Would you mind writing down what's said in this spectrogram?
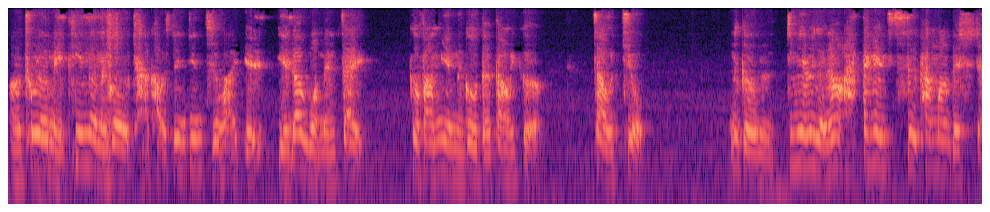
呃除了每天呢能够查考圣经之外，也也让我们在。各方面能够得到一个造就，那个今天那个人啊，但愿是盼望的神，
